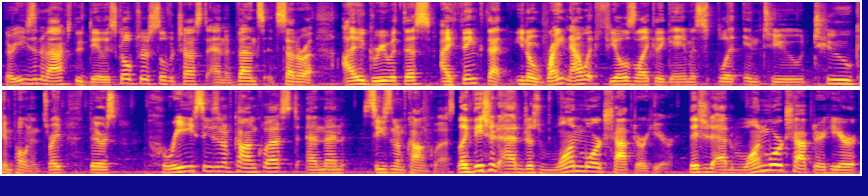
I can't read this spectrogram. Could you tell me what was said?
They're easy to max through daily sculptures silver chest and events etc I agree with this. I think that you know right now it feels like the game is split into two components right? There's pre-season of conquest and then season of conquest. Like they should add just one more chapter here. They should add one more chapter here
